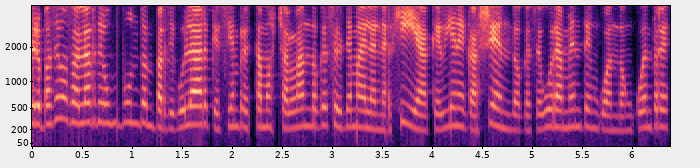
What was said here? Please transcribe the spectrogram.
Pero pasemos a hablar de un punto en particular que siempre estamos charlando, que es el tema de la energía, que viene cayendo, que seguramente en cuando encuentre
